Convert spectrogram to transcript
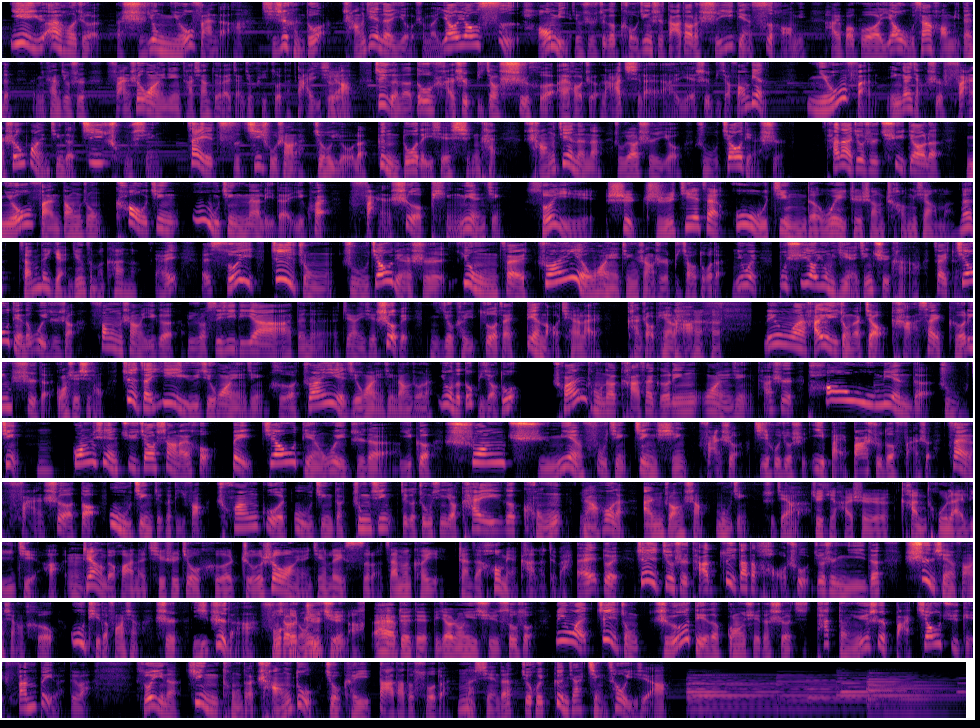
业余爱好者使用牛反的啊，其实很多，常见的有什么幺幺四毫米，就是这个口径是达到了十一点四毫米，还有包括幺五三毫米等等。你看，就是反射望远镜，它相对来讲就可以做得大一些啊。这个呢，都还是比较适合爱好者拿起来啊，也是比较方便。的。牛反应该讲是反射望远镜的基础型，在此基础上呢，就有了更多的一些形态。常见的呢，主要是有主焦点式。它呢就是去掉了牛反当中靠近物镜那里的一块反射平面镜，所以是直接在物镜的位置上成像吗？那咱们的眼睛怎么看呢？哎，呃，所以这种主焦点是用在专业望远镜上是比较多的，因为不需要用眼睛去看啊，在焦点的位置上放上一个，比如说 CCD 啊啊等等这样一些设备，你就可以坐在电脑前来看照片了啊。另外还有一种呢，叫卡塞格林式的光学系统，这在业余级望远镜和专业级望远镜当中呢，用的都比较多。传统的卡塞格林望远镜，它是抛物面的主镜，嗯，光线聚焦上来后。被焦点位置的一个双曲面附近进行反射，几乎就是一百八十度的反射，再反射到物镜这个地方，穿过物镜的中心，这个中心要开一个孔，然后呢安装上目镜，是这样的。具体还是看图来理解啊。嗯，这样的话呢，其实就和折射望远镜类似了，咱们可以站在后面看了，对吧？哎，对，这就是它最大的好处，就是你的视线方向和物体的方向是一致的啊，符合。直觉啊，哎，对对，比较容易去搜索。另外，这种折叠的光学的设计，它等于是把焦距给翻倍了，对吧？所以呢，镜筒的长度就可以大大的缩短，那显得就会更加紧凑一些啊。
